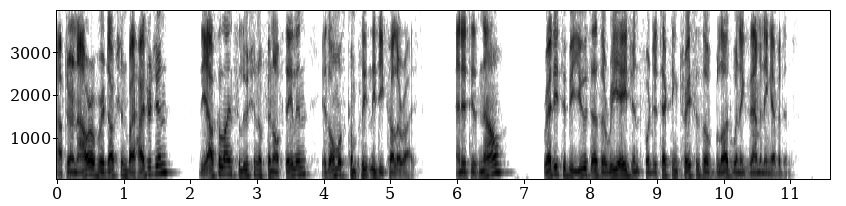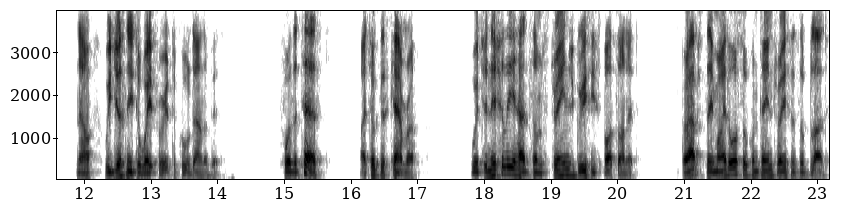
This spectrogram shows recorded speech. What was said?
After an hour of reduction by hydrogen, the alkaline solution of phenolphthalein is almost completely decolorized, and it is now ready to be used as a reagent for detecting traces of blood when examining evidence. Now, we just need to wait for it to cool down a bit. For the test, I took this camera which initially had some strange greasy spots on it. Perhaps they might also contain traces of blood.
